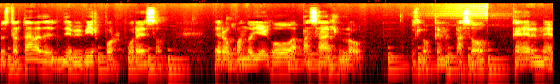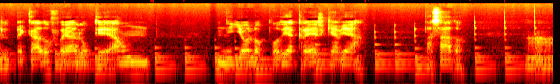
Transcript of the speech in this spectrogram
pues trataba de, de vivir por, por eso. Pero cuando llegó a pasar lo, pues, lo que me pasó, caer en el pecado, fue algo que aún ni yo lo podía creer que había pasado. Ah,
